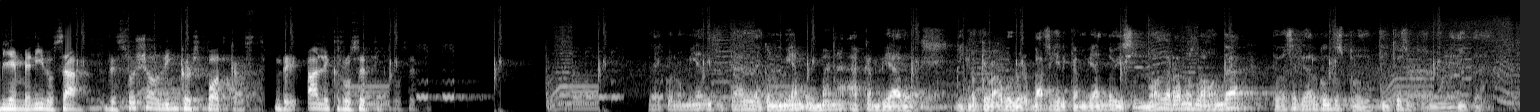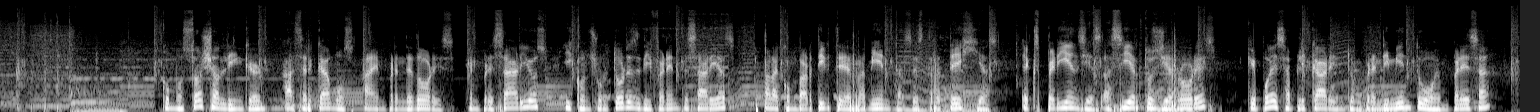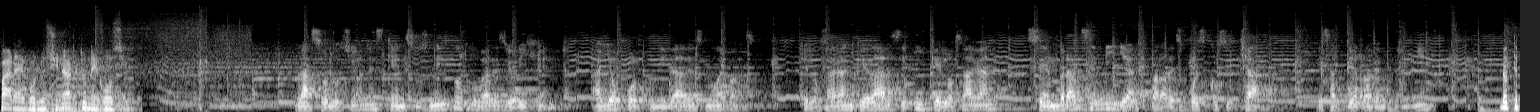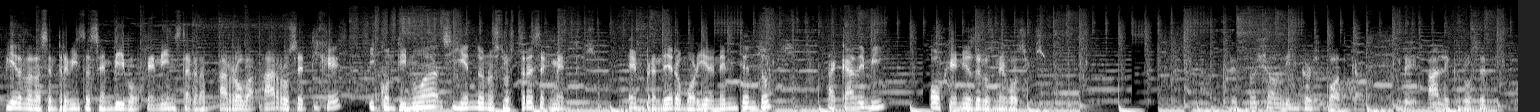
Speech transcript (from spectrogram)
Bienvenidos a The Social Linkers Podcast de Alex Rossetti. La economía digital, la economía humana ha cambiado y creo que va a volver, va a seguir cambiando y si no agarramos la onda, te vas a quedar con tus productitos y tus moneditas. Como Social Linker, acercamos a emprendedores, empresarios y consultores de diferentes áreas para compartirte herramientas, estrategias, experiencias, aciertos y errores que puedes aplicar en tu emprendimiento o empresa para evolucionar tu negocio. La solución es que en sus mismos lugares de origen haya oportunidades nuevas que los hagan quedarse y que los hagan sembrar semillas para después cosechar esa tierra de emprendimiento. No te pierdas las entrevistas en vivo en Instagram arroba arrosetig y continúa siguiendo nuestros tres segmentos, Emprender o Morir en el Intento, Academy o Genios de los Negocios. The Social Linkers Podcast de Alex Rossetti.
